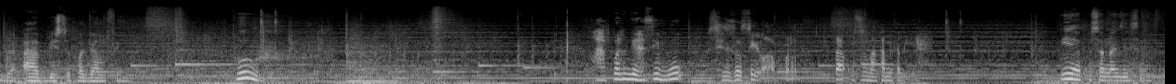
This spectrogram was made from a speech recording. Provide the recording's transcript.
udah abis tuh Pak Galvin. Uh. Lapar nggak sih, Bu? Sisil sih lapar. Kita pesen makan kali ya. Iya, pesan aja sih.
